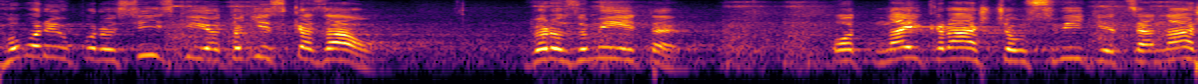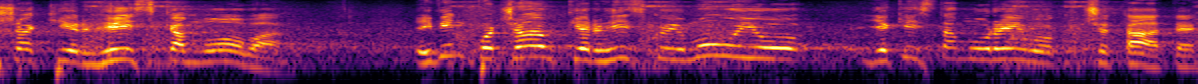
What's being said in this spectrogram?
говорив по-російськи, а тоді сказав: ви розумієте, от найкраща у світі це наша киргизька мова. І він почав киргизькою мовою якийсь там уривок читати.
